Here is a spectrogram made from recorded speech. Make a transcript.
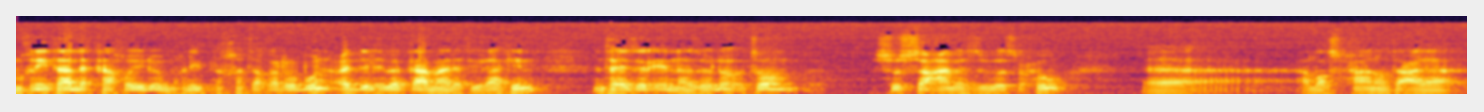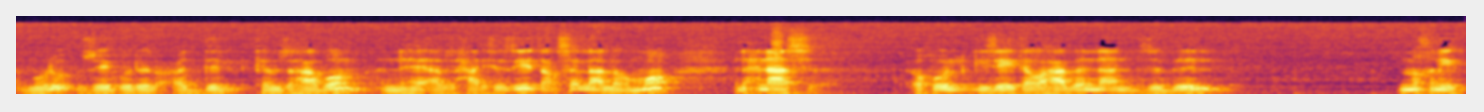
ምኽኒት ኣለካ ኮይሉ ምኽኒት ንኸተቕርብ ውን ዕድል ህበካ ማለት እዩ ላኪን እንታይ ዝርእየና ዘሎ እቶም ሱሳ ዓመት ዝበፅሑ ኣላ ስብሓን ወተላ ሙሉእ ዘይጎደል ዕድል ከም ዝሃቦም እሀ ኣብዚ ሓዲስ እዚ ጠቕሰላ ኣሎ እሞ ንሕናስ እኹል ግዜ ተዋሃበናን ዝብል ምኽኒት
